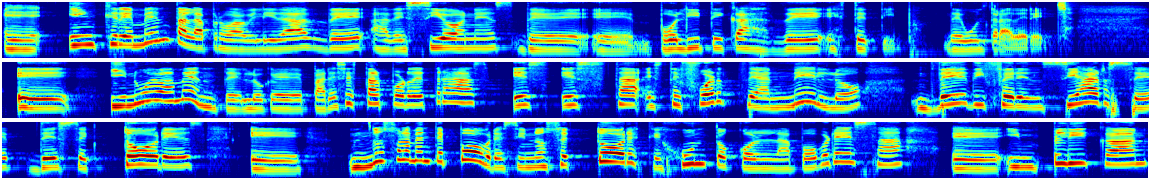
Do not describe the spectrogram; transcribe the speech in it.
eh, incrementa la probabilidad de adhesiones de eh, políticas de este tipo, de ultraderecha. Y nuevamente lo que parece estar por detrás es esta, este fuerte anhelo de diferenciarse de sectores eh, no solamente pobres, sino sectores que junto con la pobreza eh, implican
